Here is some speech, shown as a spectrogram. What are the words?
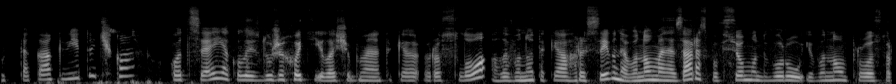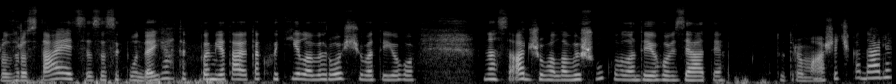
Тут така квіточка. Оце я колись дуже хотіла, щоб в мене таке росло, але воно таке агресивне, воно в мене зараз по всьому двору, і воно просто розростається за секунду. Я так пам'ятаю, так хотіла вирощувати його, насаджувала, вишукувала, де його взяти. Тут ромашечка далі.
